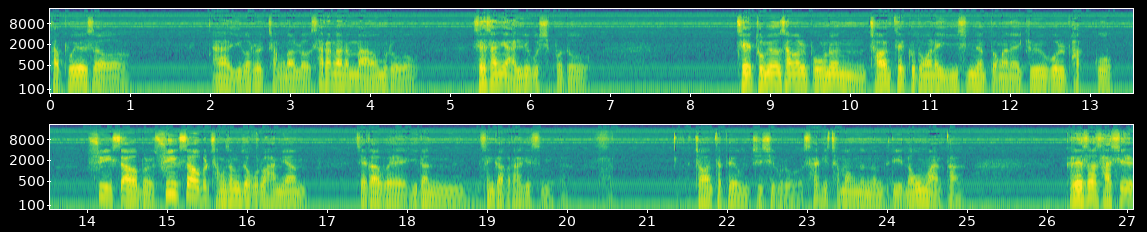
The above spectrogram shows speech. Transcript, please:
다 보여서 아 이거를 정말로 사랑하는 마음으로 세상에 알리고 싶어도 제 동영상을 보는 저한테 그동안에 20년 동안의 교육을 받고 수익 사업을 수익 사업을 정상적으로 하면 제가 왜 이런 생각을 하겠습니까? 저한테 배운 지식으로 사기 쳐먹는 놈들이 너무 많다. 그래서 사실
